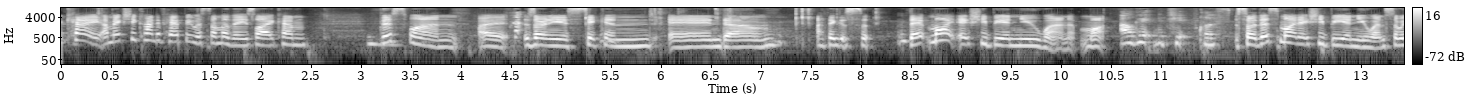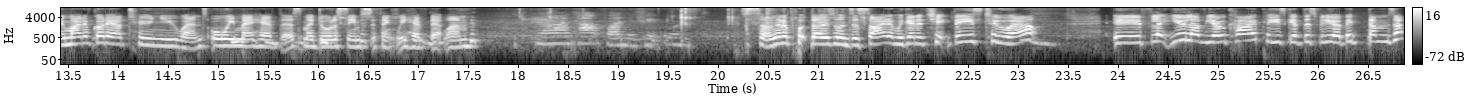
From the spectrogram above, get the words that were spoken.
okay. I'm actually kind of happy with some of these. Like, um, this one I, is only a second, and um, I think it's that might actually be a new one. It might. I'll get the checklist. So this might actually be a new one. So we might have got our two new ones, or we may have this. My daughter seems to think we have that one. No, I can't find the checklist. So I'm going to put those ones aside, and we're going to check these two out. If like, you love yokai, please give this video a big thumbs up.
